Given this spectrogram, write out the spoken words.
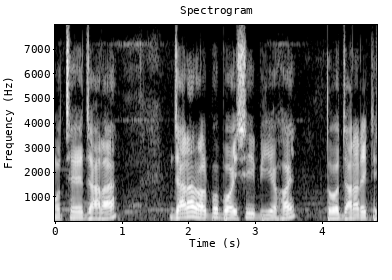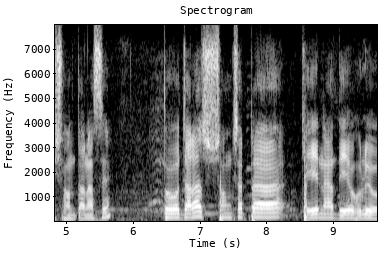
হচ্ছে যারা যারার অল্প বয়সী বিয়ে হয়। তো যারার একটি সন্তান আছে। তো যারা সংসারটা খেয়ে না দিয়ে হলেও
